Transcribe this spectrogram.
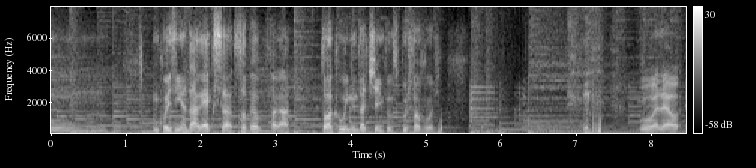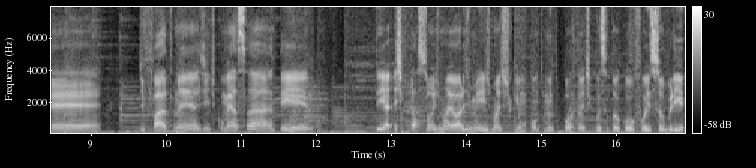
um, um coisinha da Alexa só pra falar. Toca o hino da Champions, por favor. Boa, Léo. É, de fato, né, a gente começa a ter, ter aspirações maiores mesmo. Acho que um ponto muito importante que você tocou foi sobre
